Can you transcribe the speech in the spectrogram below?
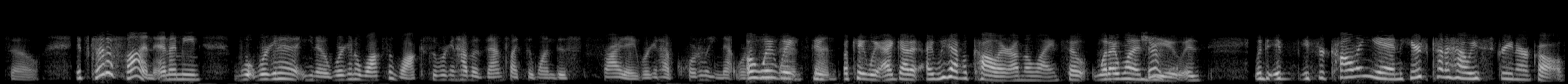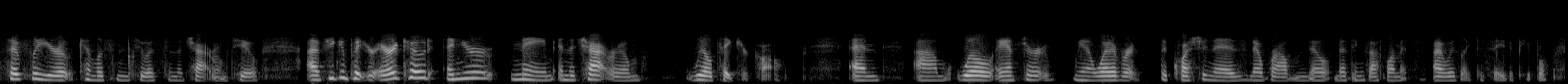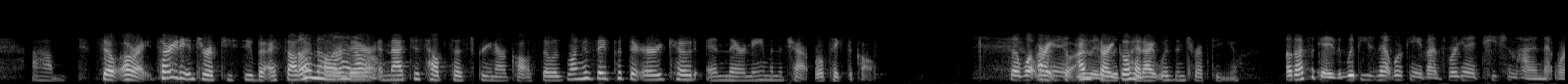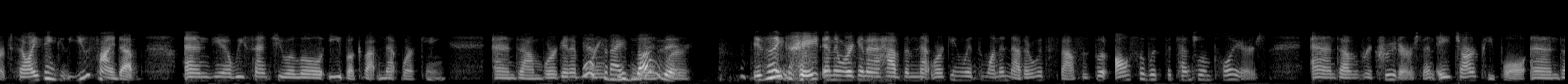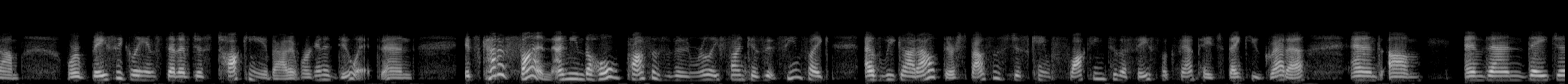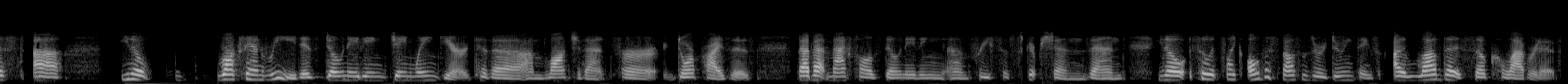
So it's kind of fun, and I mean, we're gonna, you know, we're gonna walk the walk. So we're gonna have events like the one this Friday. We're gonna have quarterly networking Oh wait, wait. Sue. Okay, wait. I got it. I, we have a caller on the line. So what I want to Sure. do is if if you're calling in, here's kind of how we screen our calls. Hopefully you can listen to us in the chat room too. Uh, if you can put your area code and your name in the chat room, we'll take your call, and um, we'll answer you know whatever the question is. No problem. No nothing's off limits. I always like to say to people. Um, so, all right. Sorry to interrupt you, Sue, but I saw that oh, no, caller there, all. and that just helps us screen our calls. So, as long as they put their area code and their name in the chat, we'll take the call. So what all right. So I'm sorry. Go these, ahead. I was interrupting you. Oh, that's okay. With these networking events, we're going to teach them how to network. So I think you signed up, and you know we sent you a little ebook about networking, and um, we're going to bring. yes, bring and I people loved in it. Isn't it great? And then we're going to have them networking with one another, with spouses, but also with potential employers and um, recruiters and HR people. And um, we're basically, instead of just talking about it, we're going to do it. And it's kind of fun. I mean, the whole process has been really fun because it seems like as we got out there, spouses just came flocking to the Facebook fan page. Thank you, Greta, and um, and then they just, uh, you know, Roxanne Reed is donating Jane Wayne gear to the um, launch event for door prizes. Babette Maxwell is donating um, free subscriptions, and you know, so it's like all the spouses are doing things. I love that it's so collaborative,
